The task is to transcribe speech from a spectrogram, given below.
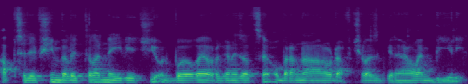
a především velitele největší odbojové organizace obrana národa v čele s generálem Bílý.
